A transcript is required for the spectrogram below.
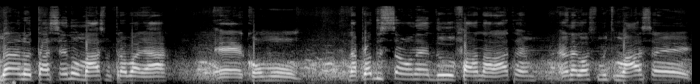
Mano, tá sendo o máximo trabalhar é, como na produção né, do Fala na Lata. É um negócio muito massa. É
